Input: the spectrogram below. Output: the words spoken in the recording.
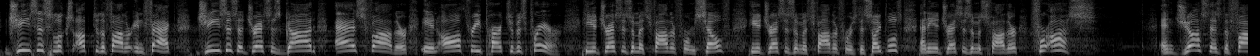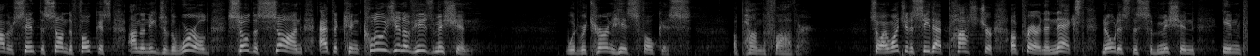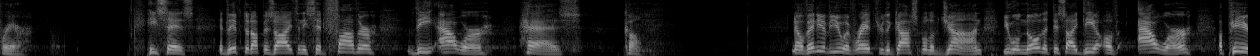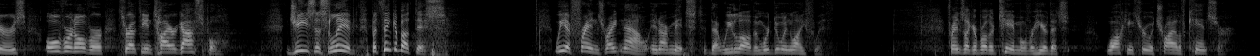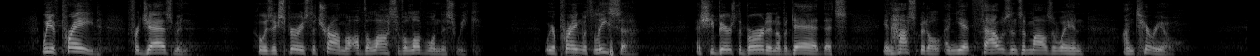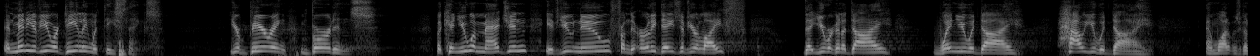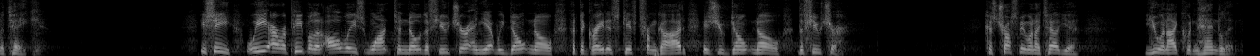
Jesus looks up to the Father. In fact, Jesus addresses God as Father in all three parts of his prayer. He addresses him as Father for himself, he addresses him as Father for his disciples, and he addresses him as Father for us. And just as the Father sent the Son to focus on the needs of the world, so the Son, at the conclusion of his mission, would return his focus upon the Father. So I want you to see that posture of prayer. And the next, notice the submission in prayer. He says, it lifted up his eyes and he said, Father, the hour has come. Now, if any of you have read through the Gospel of John, you will know that this idea of hour appears over and over throughout the entire Gospel. Jesus lived, but think about this. We have friends right now in our midst that we love and we're doing life with. Friends like our brother Tim over here that's walking through a trial of cancer. We have prayed for Jasmine, who has experienced the trauma of the loss of a loved one this week. We are praying with Lisa as she bears the burden of a dad that's in hospital and yet thousands of miles away in Ontario. And many of you are dealing with these things. You're bearing burdens. But can you imagine if you knew from the early days of your life that you were going to die, when you would die, how you would die, and what it was going to take? You see, we are a people that always want to know the future, and yet we don't know that the greatest gift from God is you don't know the future. Because trust me when I tell you, you and I couldn't handle it.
